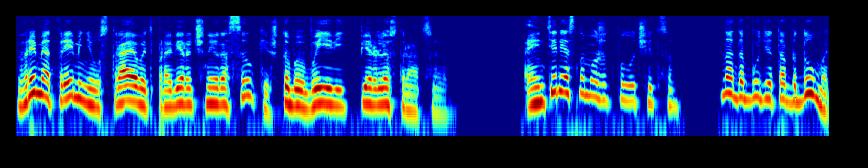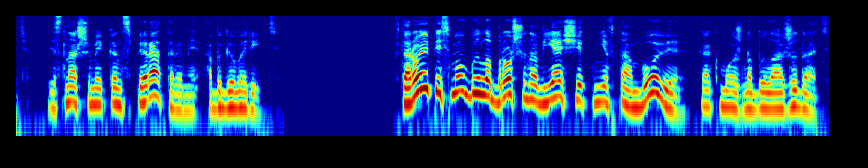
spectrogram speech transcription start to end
время от времени устраивать проверочные рассылки, чтобы выявить перлюстрацию. А интересно может получиться. Надо будет обдумать и с нашими конспираторами обговорить. Второе письмо было брошено в ящик не в Тамбове, как можно было ожидать,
